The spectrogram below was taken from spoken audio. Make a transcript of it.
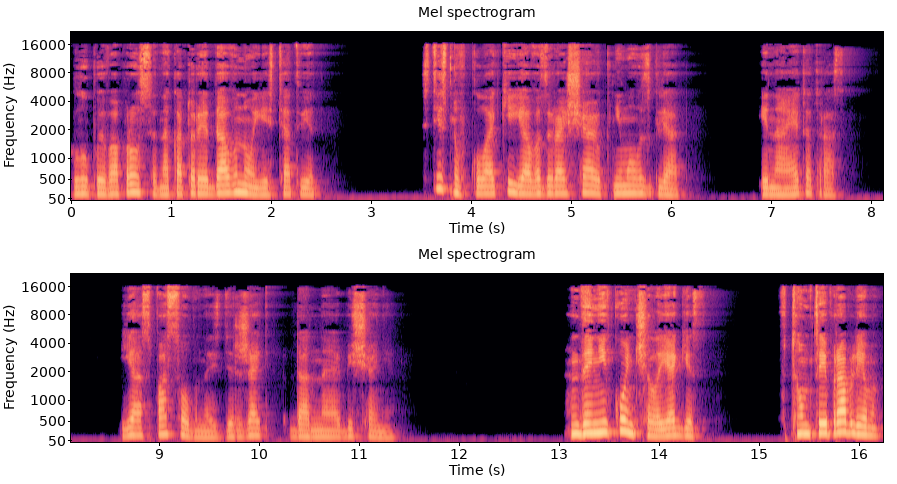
Глупые вопросы, на которые давно есть ответ. Стиснув кулаки, я возвращаю к нему взгляд. И на этот раз я способна сдержать данное обещание. Да не кончила я, Гес. В том-то и проблема.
